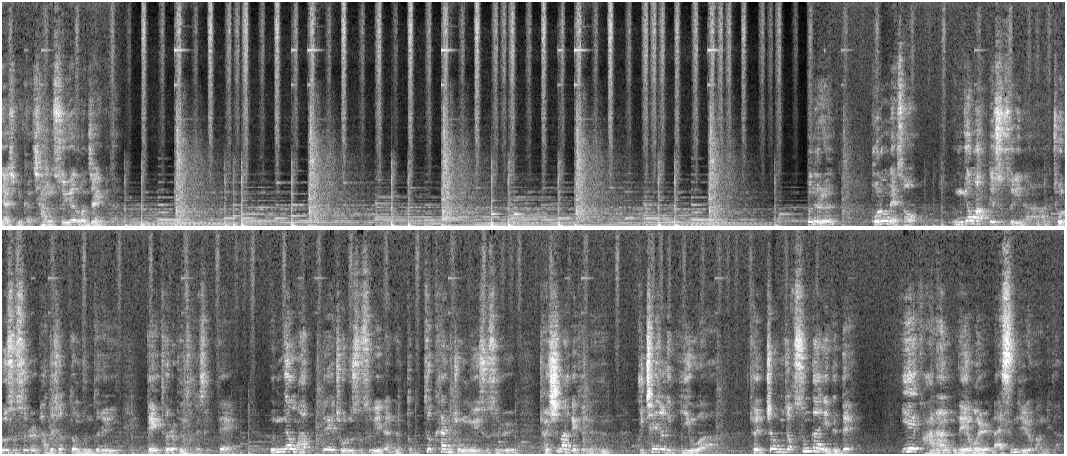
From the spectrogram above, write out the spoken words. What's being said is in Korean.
안녕하십니까 장수현 원장입니다. 오늘은 본원에서 음경확대 수술이나 조루 수술을 받으셨던 분들의 데이터를 분석했을 때 음경확대 조루 수술이라는 독특한 종류의 수술을 결심하게 되는 구체적인 이유와 결정적 순간이 있는데 이에 관한 내용을 말씀드리려고 합니다.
